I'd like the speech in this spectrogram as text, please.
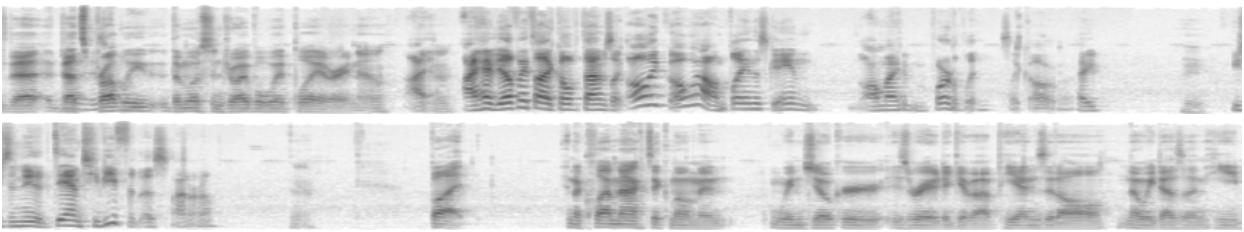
That that's it's probably the most enjoyable way to play it right now. I, you know? I have definitely thought a couple times like, oh, like, oh wow, I'm playing this game on my portably. It's like, oh, I Hmm. used to need a damn TV for this. I don't know. Yeah. But in a climactic moment, when Joker is ready to give up, he ends it all. No, he doesn't. He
